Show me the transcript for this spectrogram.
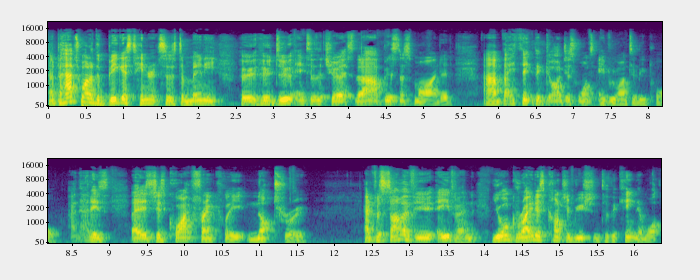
And perhaps one of the biggest hindrances to many who, who do enter the church that are business minded, um, they think that God just wants everyone to be poor. And that is, that is just quite frankly not true. And for some of you, even your greatest contribution to the kingdom will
